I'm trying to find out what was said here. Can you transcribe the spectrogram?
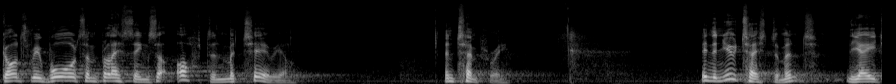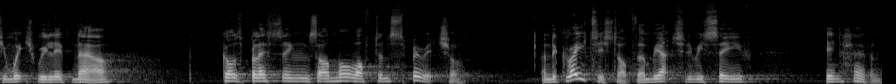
God's rewards and blessings are often material and temporary. In the New Testament, the age in which we live now, God's blessings are more often spiritual. And the greatest of them we actually receive in heaven.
